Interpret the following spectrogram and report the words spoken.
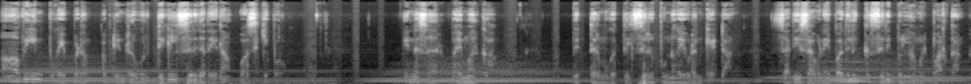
ஆவியின் புகைப்படம் அப்படின்ற ஒரு திகில் சிறுகதை தான் வாசிக்க போகிறோம் என்ன சார்? பயமா இருக்கா? விக்டர் முகத்தில் சிறு புன்னகையுடன் கேட்டான். சதீஷ் அவனை பதிலுக்கு சிரிப்பில்லாமல் பார்த்தான்.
